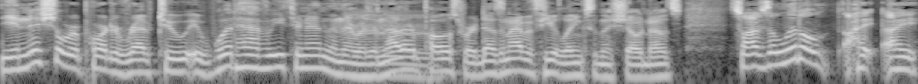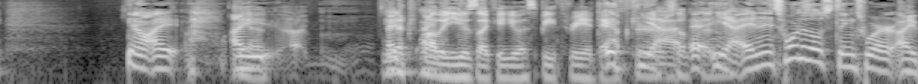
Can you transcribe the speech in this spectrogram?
the initial report of Rev2, it would have Ethernet. And then there was another Mm. post where it doesn't. I have a few links in the show notes. So I was a little, I, I you know, I, I, Yeah. I You have to probably use like a USB three adapter yeah, or something. uh, yeah, and it's one of those things where I.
